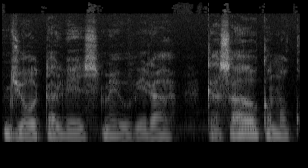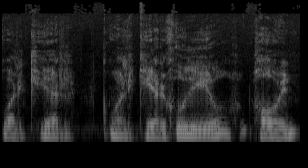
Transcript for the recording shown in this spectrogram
yo tal vez me hubiera casado como cualquier, cualquier judío joven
